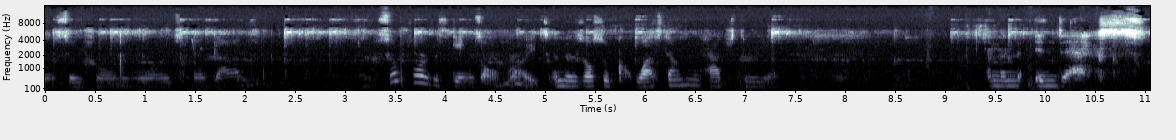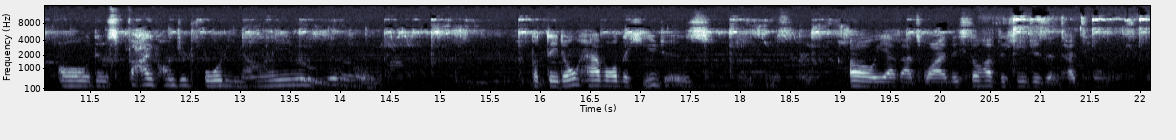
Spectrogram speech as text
the social rewards, but guys, so far this game's alright. And there's also quest down there, hatch three. And then the index. Oh, there's 549. But they don't have all the huges. Oh yeah, that's why. They still have the huges and titanics.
